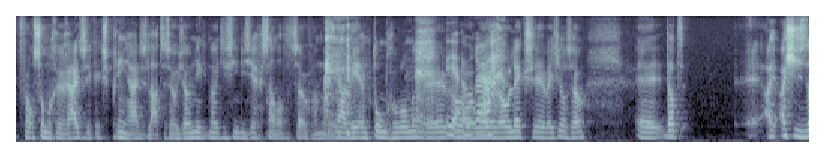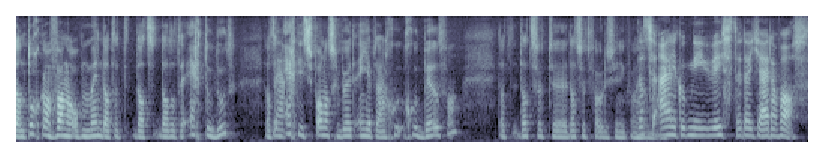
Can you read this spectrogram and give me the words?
Vooral sommige ruiters, ik springruiters laten sowieso ni- nooit zien. Die zeggen, staan altijd zo van, eh, ja, weer een ton gewonnen. Ja. Rolex, weet je wel zo. Dat, als je ze dan toch kan vangen op het moment dat het, dat, dat het er echt toe doet, dat er Ja. echt iets spannends gebeurt en je hebt daar een goed, goed beeld van, dat, dat, soort, eh, dat soort foto's vind ik wel dat ze mooi. eigenlijk ook niet wisten dat jij daar was.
